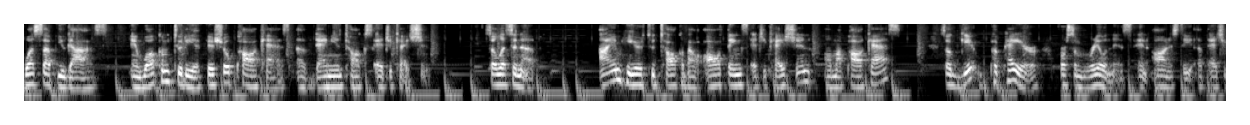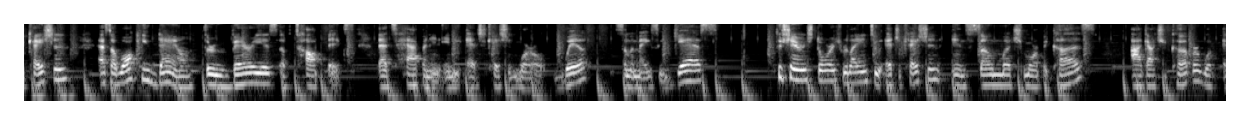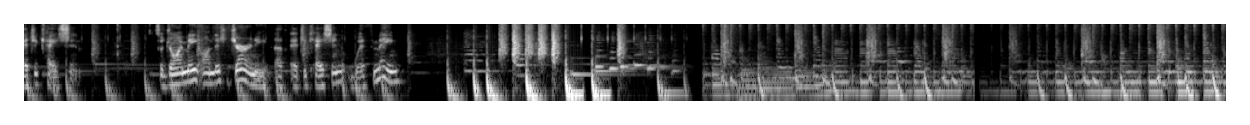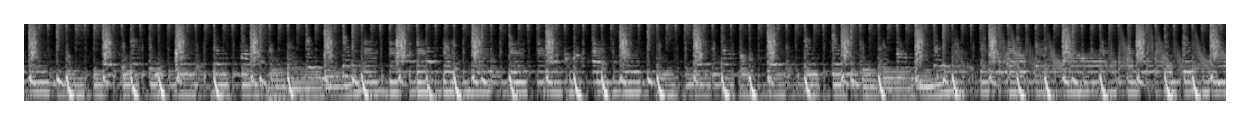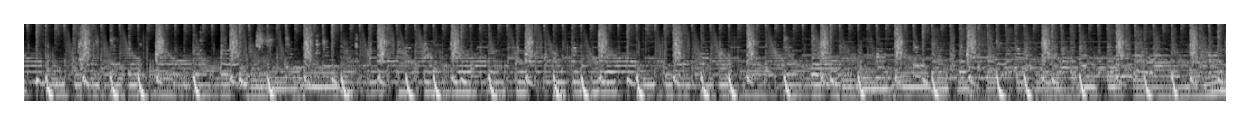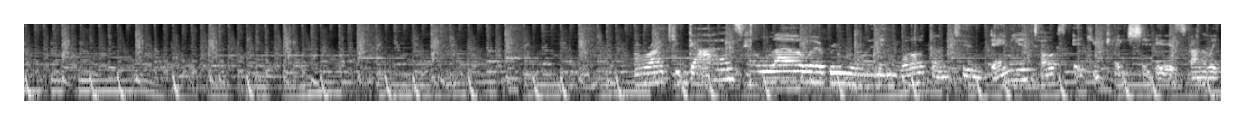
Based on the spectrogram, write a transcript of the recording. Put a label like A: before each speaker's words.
A: What's up, you guys? And welcome to the official podcast of Damian Talks Education. So, listen up. I am here to talk about all things education on my podcast. So, get prepared for some realness and honesty of education as I walk you down through various of topics that's happening in the education world with some amazing guests to sharing stories relating to education and so much more because I got you covered with education. So join me on this journey of education with me. Hello, everyone, and welcome to Damian Talks Education. It is finally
